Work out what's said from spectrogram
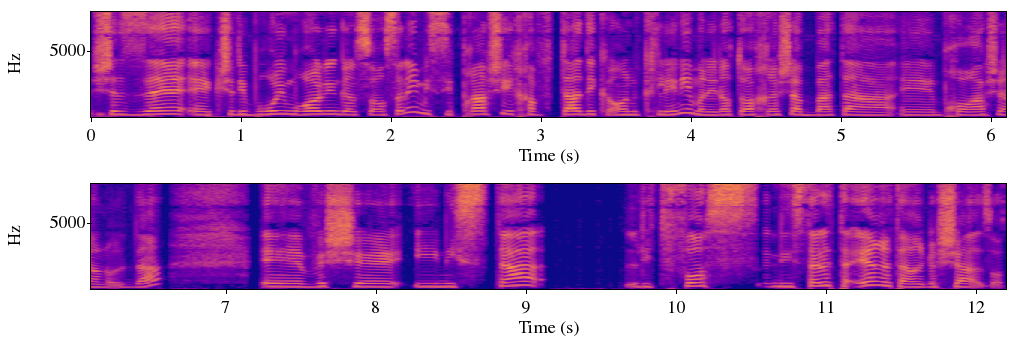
שזה, אה, כשדיברו עם רולינג על סוהרסנים, היא סיפרה שהיא חוותה דיכאון קליני, אם אני לא טועה, אחרי שהבת הבכורה שלה נולדה, אה, ושהיא ניסתה לתפוס, ניסתה לתאר את ההרגשה הזאת.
